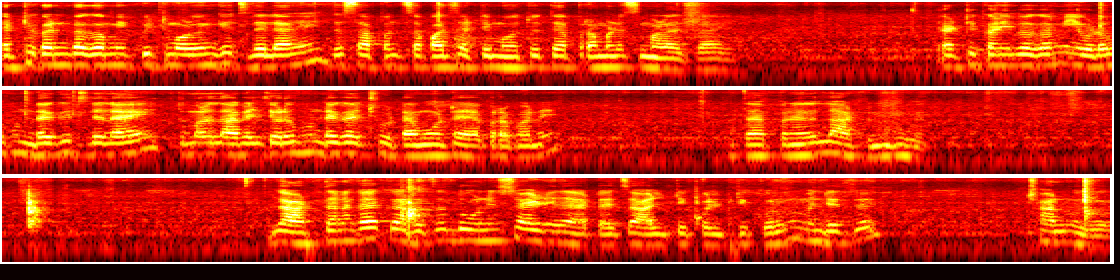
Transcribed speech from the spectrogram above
या ठिकाणी बघा मी पीठ मळून घेतलेलं आहे. जसं आपण चपातीसाठी मळतो त्याप्रमाणेच मळायचं आहे. त्या ठिकाणी बघा मी एवढा हुंडा घेतलेला आहे. तुम्हाला लागेल तेवढा हुंडा घ्या छोटा मोठा याप्रमाणे. आता आपण याला लाटून घेऊया लाटताना काय करायचं? दोन्ही साईडने लाटायचं आलटी पलटी करून म्हणजे ते छान होतं.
